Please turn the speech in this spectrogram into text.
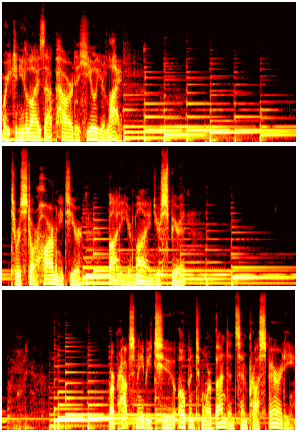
Or you can utilize that power to heal your life, to restore harmony to your body, your mind, your spirit. or perhaps maybe to open to more abundance and prosperity,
